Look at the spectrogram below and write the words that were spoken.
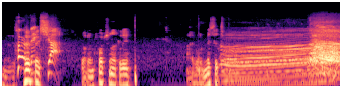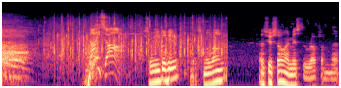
That Perfect, shot. but unfortunately I will miss it. Nice on. So eagle here, let's move on. As you saw, I missed the rough on the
